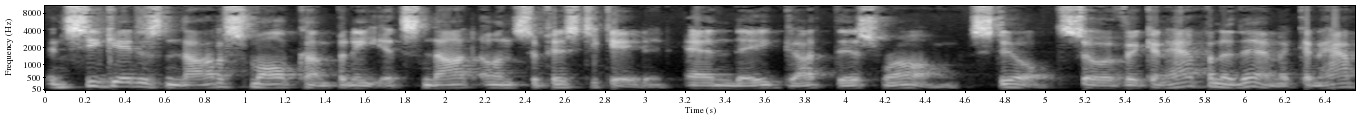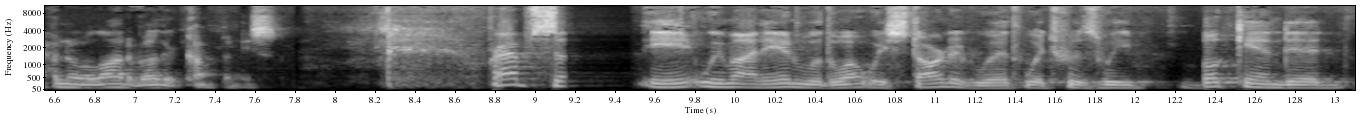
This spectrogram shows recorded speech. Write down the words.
And Seagate is not a small company. It's not unsophisticated. And they got this wrong still. So if it can happen to them, it can happen to a lot of other companies. Perhaps uh, we might end with what we started with, which was we bookended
